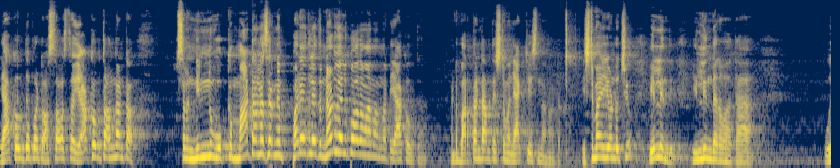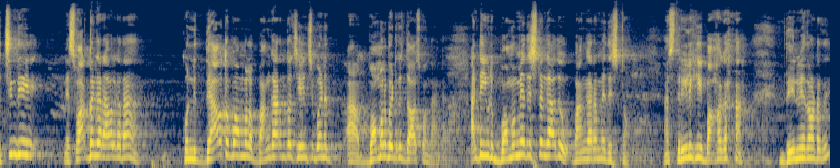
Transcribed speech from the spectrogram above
యాకోబుతో పాటు వస్తా వస్తా యాకోబుతో అందంట. అసలు నిన్ను ఒక్క మాట అన్నా సరే నేను పడేది లేదు నడు వెళ్ళిపోదాం అని అన్నట్టు యాకోబుతో. అంటే భర్త అంటే అంత ఇష్టమని యాక్ట్ చేసింది అనమాట ఇష్టమై ఉండొచ్చు. వెళ్ళింది. వెళ్ళిన తర్వాత వచ్చింది నేను స్వార్థంగా రావాలి కదా. కొన్ని దేవత బొమ్మలు బంగారంతో చేయించబడిన ఆ, బొమ్మలు పెట్టుకుని దాచుకుందంట. అంటే ఈవిడ బొమ్మ మీద ఇష్టం కాదు బంగారం మీద ఇష్టం. ఆ స్త్రీలకి బాగా దేని మీద ఉంటుంది?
